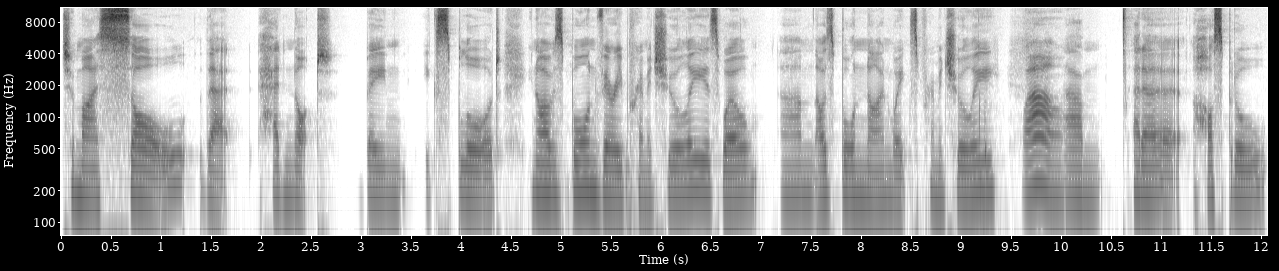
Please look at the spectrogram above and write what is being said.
to my soul that had not been explored. You know, I was born very prematurely as well. Um, I was born nine weeks prematurely. Wow. Um, at a hospital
